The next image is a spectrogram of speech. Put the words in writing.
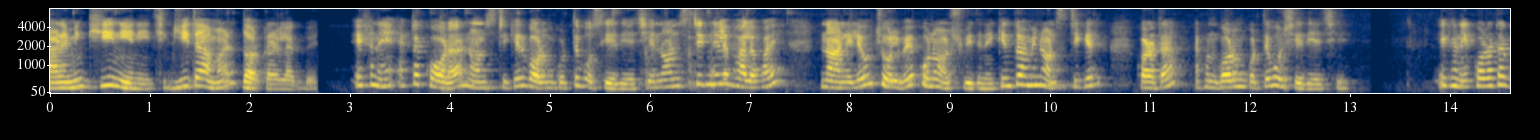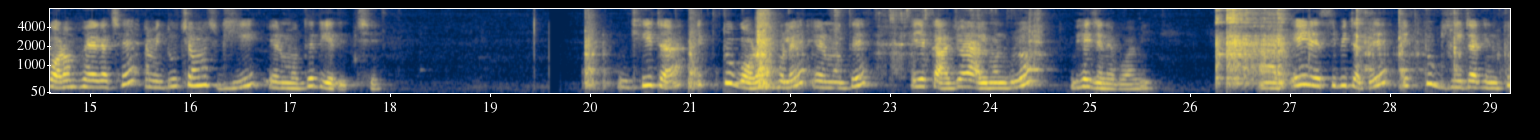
আর আমি ঘি নিয়ে নিয়েছি। ঘিটা আমার দরকারে লাগবে। এখানে একটা কড়া ননস্টিকের গরম করতে বসিয়ে দিয়েছি। ননস্টিক নিলে ভালো হয়, না নিলেও চলবে, কোনো অসুবিধা নেই। কিন্তু আমি ননস্টিকের কড়াটা এখন গরম করতে বসিয়ে দিয়েছি। এখানে কড়াটা গরম হয়ে গেছে। আমি দু চামচ ঘি এর মধ্যে দিয়ে দিচ্ছি। ঘিটা একটু গরম হলে এর মধ্যে এই যে কাজু আর আলমন্ডগুলো ভেজে নেব আমি। আর এই রেসিপিটাতে একটু ঘিটা কিন্তু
